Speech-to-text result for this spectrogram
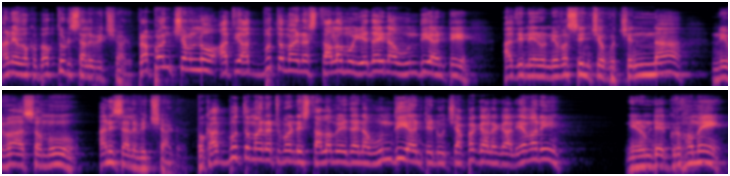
అనే ఒక భక్తుడు సెలవిచ్చాడు. ప్రపంచంలో అతి అద్భుతమైన స్థలము ఏదైనా ఉంది అంటే అది నేను నివసించే ఒక చిన్న నివాసము అని సెలవిచ్చాడు. ఒక అద్భుతమైనటువంటి స్థలం ఏదైనా ఉంది అంటే నువ్వు చెప్పగలగాలి. ఏమని? నేనుండే గృహమే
